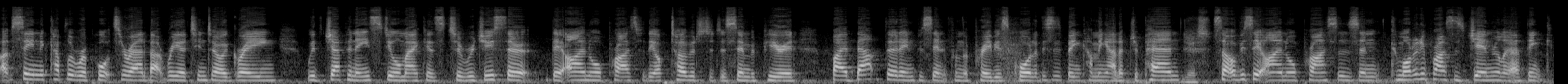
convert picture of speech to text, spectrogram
I've seen a couple of reports around about Rio Tinto agreeing with Japanese steelmakers to reduce their, their iron ore price for the October to December period by about 13% from the previous quarter. This has been coming out of Japan. Yes. So obviously iron ore prices and commodity prices generally, I think,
